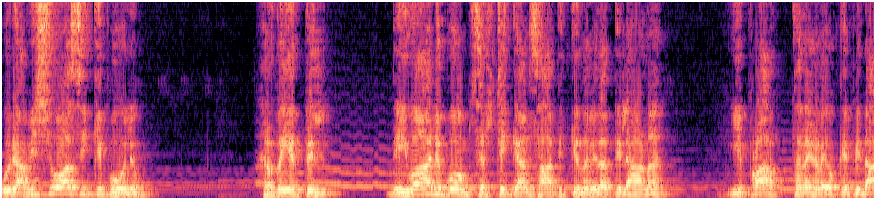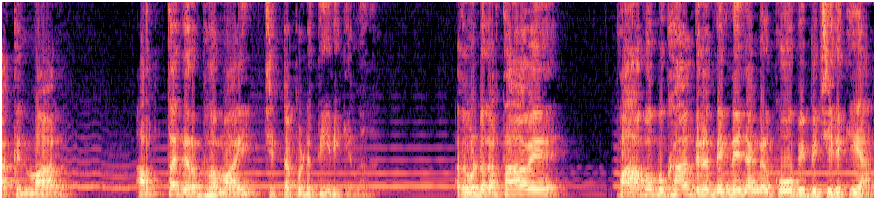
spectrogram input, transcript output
ഒരു അവിശ്വാസിക്ക് പോലും ഹൃദയത്തിൽ ദൈവാനുഭവം സൃഷ്ടിക്കാൻ സാധിക്കുന്ന വിധത്തിലാണ് ഈ പ്രാർത്ഥനകളെയൊക്കെ പിതാക്കന്മാർ അർത്ഥഗർഭമായി ചിട്ടപ്പെടുത്തിയിരിക്കുന്നത്. അതുകൊണ്ട് കർത്താവെ പാപമുഖാന്തരം നിന്നെ ഞങ്ങൾ കോപിപ്പിച്ചിരിക്കുകയാൽ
